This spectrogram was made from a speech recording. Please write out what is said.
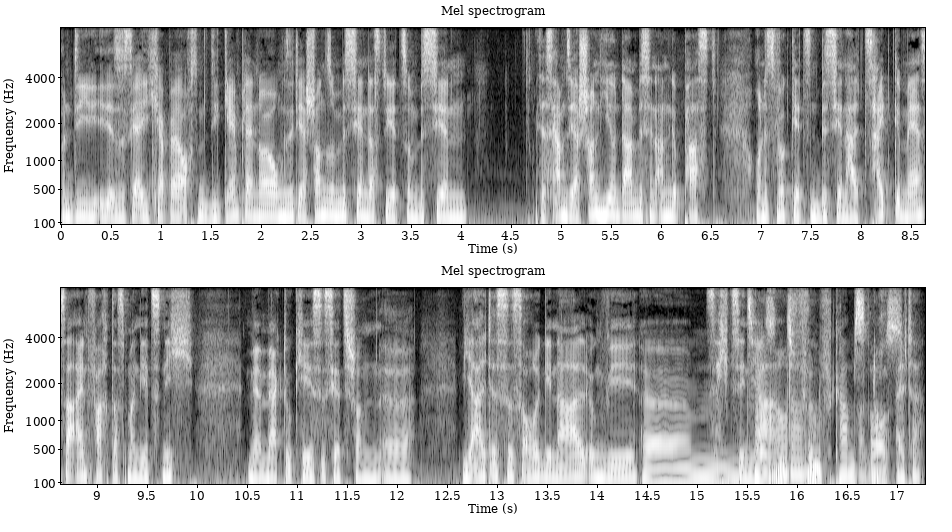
und die, es ist ja, ich habe ja auch, die Gameplay-Neuerungen sind ja schon so ein bisschen, dass du jetzt so ein bisschen, das haben sie ja schon hier und da ein bisschen angepasst und es wirkt jetzt ein bisschen halt zeitgemäßer einfach, dass man jetzt nicht mehr merkt, okay, es ist jetzt schon, äh, wie alt ist das Original? Irgendwie ähm, 16 Jahre 2005 so? kam es raus. Alter.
